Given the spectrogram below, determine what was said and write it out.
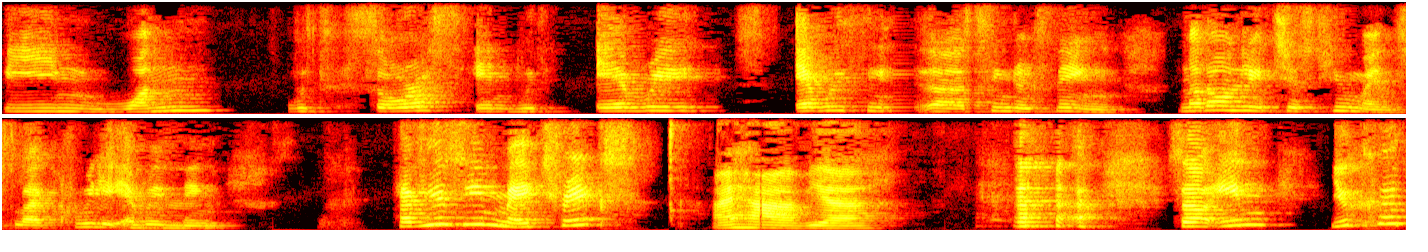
being one with source and with every everything uh, single thing, not only just humans, like really mm-hmm. everything. Mm-hmm. Have you seen Matrix? I have, yeah. so in you could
